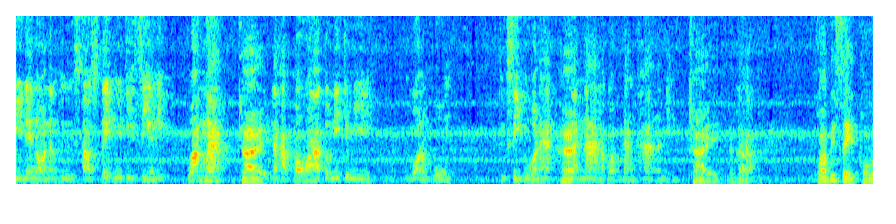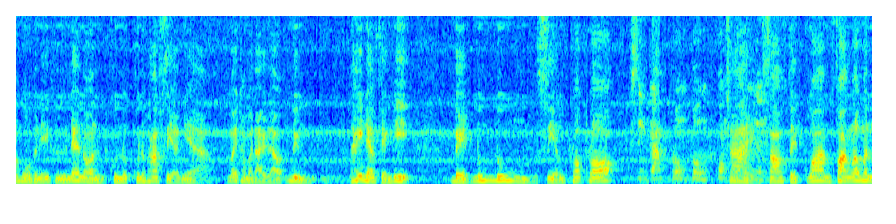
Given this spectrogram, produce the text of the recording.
ดีแน่นอนนั่นคือ sound state มิติเสียงนี่กว้างมากใช่ นะครับเพราะว่าตัวนี้จะมี วอลลำโพงถึง4ตัวนะฮะฮะ ด้านหน้าแล้วก็ด้านข้างนั่นเองใช่นะครับ นะครับ ความพิเศษของลำโพงตัวนี้คือแน่นอนคุณคุณภาพเสียงเนี่ยไม่ธรรมดาอยู่แล้วหนึ่งให้แนวเสียงที่เบสนุ่มๆ เสียงเพราะเสียงกลางโปร่งโปร่งๆกว้างๆใช่ๆเลย Sound State กว้างฟังแล้วมัน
